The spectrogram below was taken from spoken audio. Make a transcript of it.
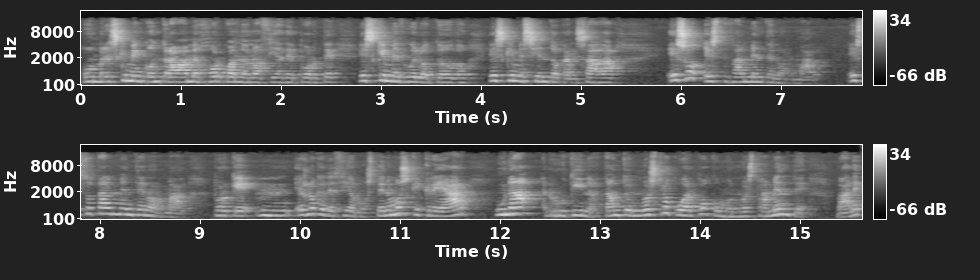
Hombre, es que me encontraba mejor cuando no hacía deporte, es que me duelo todo, es que me siento cansada. Eso es totalmente normal. Es totalmente normal, porque mm, es lo que decíamos, tenemos que crear una rutina, tanto en nuestro cuerpo como en nuestra mente, ¿vale?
